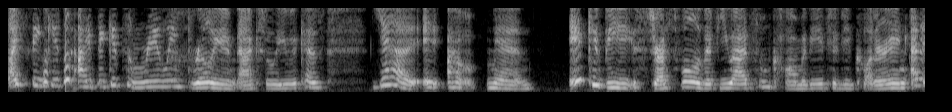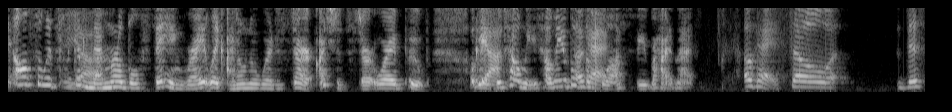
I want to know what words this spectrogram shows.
I think it's I think it's really brilliant actually because yeah, it oh man, it could be stressful if you add some comedy to decluttering and it also it's like yeah. a memorable thing right like i don't know where to start i should start where i poop okay yeah. so tell me tell me about okay. the philosophy behind that okay so this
